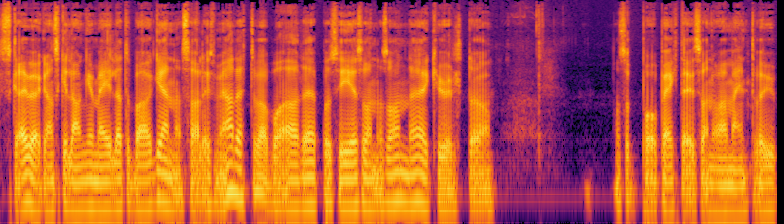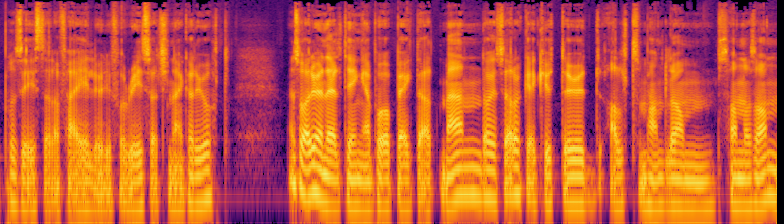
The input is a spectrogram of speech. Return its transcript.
skrev jeg ganske lange mailer tilbake igjen og sa liksom ja, dette var bra, det er på side sånn og sånn, det er kult, og, og så påpekte jeg sånn noe jeg mente var upresist eller feil ut ifra researchen jeg hadde gjort. Men så var det jo en del ting jeg påpekte at men, da ser dere jeg kutter ut alt som handler om sånn og sånn.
